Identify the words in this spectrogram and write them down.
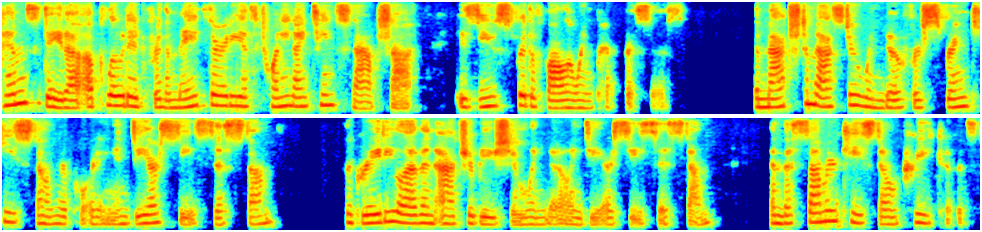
PIMS data uploaded for the May 30th, 2019 snapshot is used for the following purposes. The Match to Master window for Spring Keystone reporting in DRC system, the Grade 11 attribution window in DRC system, and the Summer Keystone precodes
